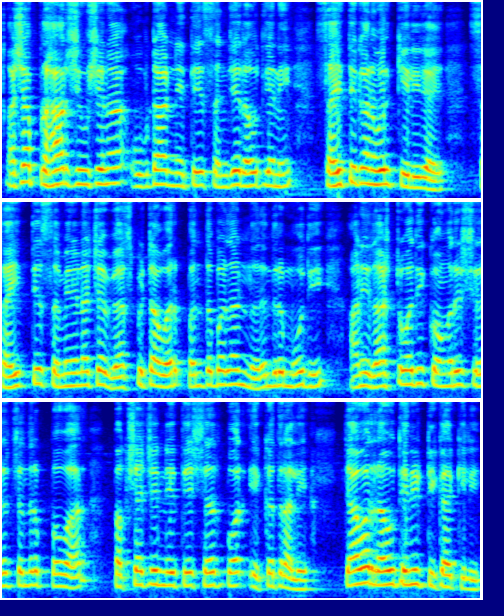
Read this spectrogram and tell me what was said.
अशा प्रहार शिवसेना उपटा नेते संजय राऊत यांनी साहित्यिकांवर केलेली आहे. साहित्य संमेलनाच्या व्यासपीठावर पंतप्रधान नरेंद्र मोदी आणि राष्ट्रवादी काँग्रेस शरदचंद्र पवार पक्षाचे नेते शरद पवार एकत्र आले. त्यावर राऊत यांनी टीका केली.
